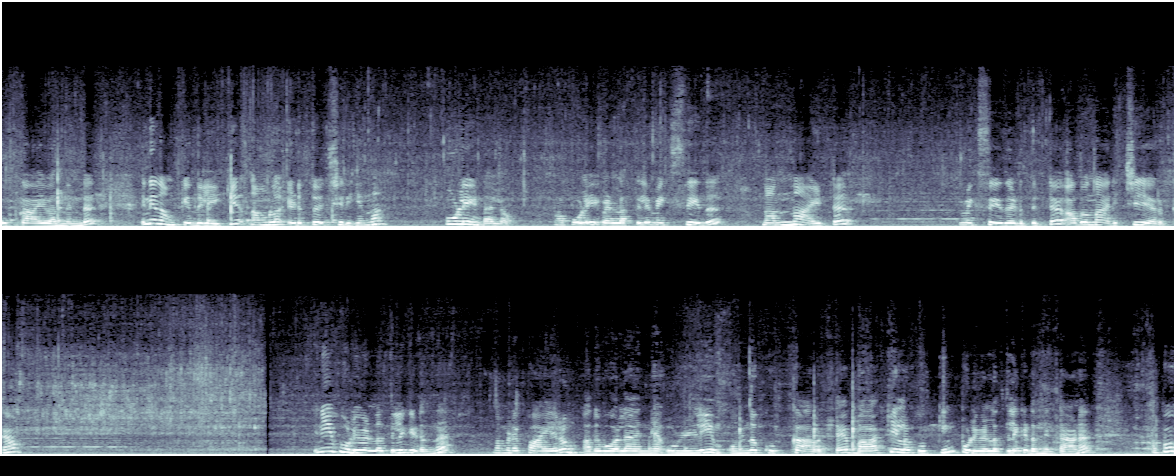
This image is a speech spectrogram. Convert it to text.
കുക്കായി വന്നിട്ടുണ്ട്. ഇനി നമുക്കിതിലേക്ക് നമ്മൾ എടുത്തു വച്ചിരിക്കുന്ന പുളി ഉണ്ടല്ലോ. ആ പുളി വെള്ളത്തിൽ മിക്സ് ചെയ്ത് നന്നായിട്ട് മിക്സ് ചെയ്തെടുത്തിട്ട് അതൊന്ന് അരിച്ച് ചേർക്കാം. ഇനി ഈ പുളിവെള്ളത്തിൽ കിടന്ന് നമ്മുടെ പയറും അതുപോലെ തന്നെ ഉള്ളിയും ഒന്ന് കുക്കാവട്ടെ ബാക്കിയുള്ള കുക്കിംഗ് പുളിവെള്ളത്തിൽ കിടന്നിട്ടാണ്. അപ്പോൾ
